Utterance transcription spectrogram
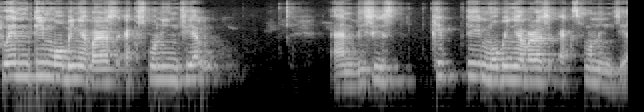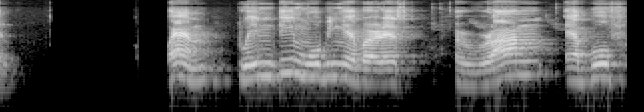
20 moving average exponential and this is 50 moving average exponential. When 20 moving average run above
